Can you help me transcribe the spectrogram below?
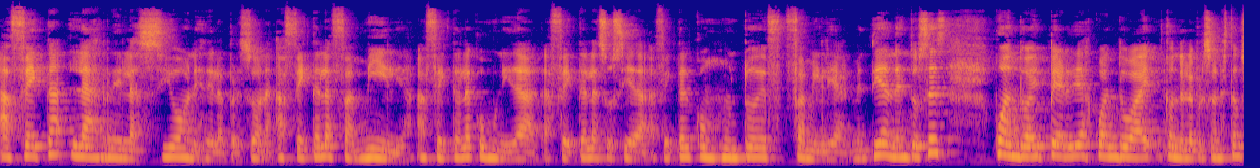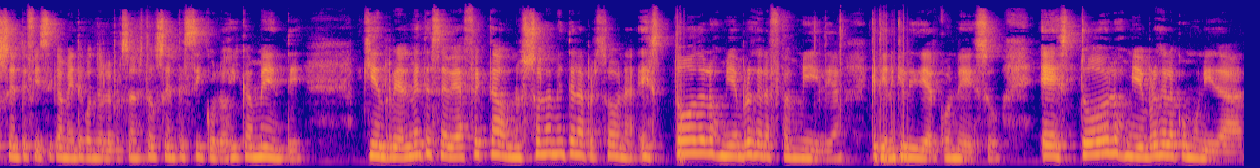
afecta las relaciones de la persona, afecta a la familia, afecta a la comunidad, afecta a la sociedad, afecta al conjunto de familiar, ¿me entiendes? Entonces, cuando hay pérdidas, cuando hay cuando la persona está ausente físicamente, cuando la persona está ausente psicológicamente, quien realmente se ve afectado no es solamente la persona, es todos los miembros de la familia que tienen que lidiar con eso, es todos los miembros de la comunidad,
